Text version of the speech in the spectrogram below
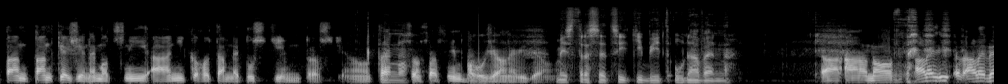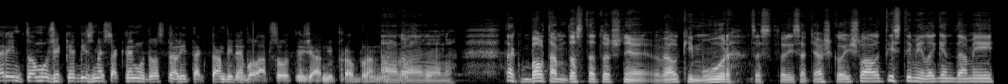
Pán, pán Keš je nemocný a nikoho tam nepustím proste. No, tak ano. som sa s ním bohužiaľ nevidel. Mistr se cíti byť unaven. A, áno, ale, ale verím tomu, že keby sme sa k nemu dostali, tak tam by nebol absolútne žiadny problém. No, áno, áno, áno. Tak bol tam dostatočne veľký múr, cez ktorý sa ťažko išlo, ale ty s tými legendami e,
